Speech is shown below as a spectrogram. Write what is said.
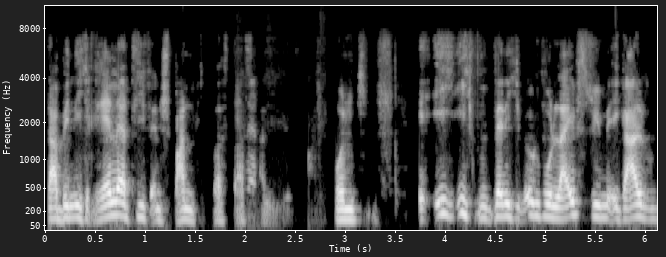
da bin ich relativ entspannt, was das angeht. Und ich, ich, wenn ich irgendwo Livestreame, egal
